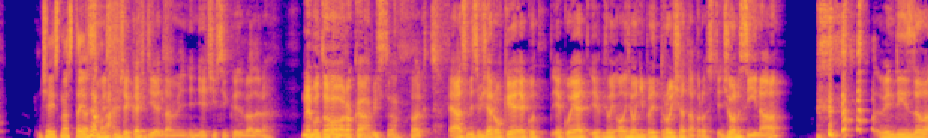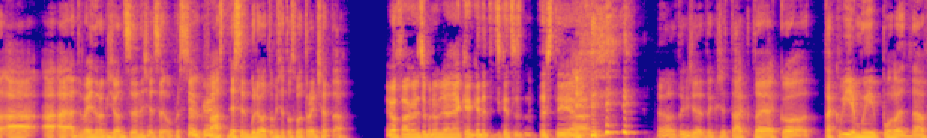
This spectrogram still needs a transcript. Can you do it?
Jasona Stathama. Já si myslím, že každý je tam něčí secret brother. Nebo toho Roka, víš co? Fakt. Já si myslím, že Rock je jako, jako je, že oni byli trojčata prostě. John Cena, Vin Diesel a, a, a Dwayne Rock Johnson, že se prostě okay. Fast 10 bude o tom, že to jsou trojčata. Jo, fakt, oni se budou dělat nějaké genetické testy a... jo, takže, takže tak, to je jako, takový je můj pohled na uh,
